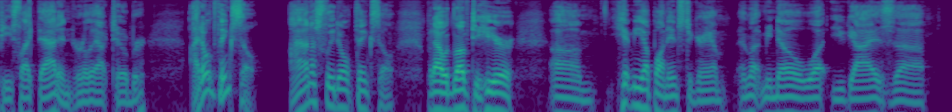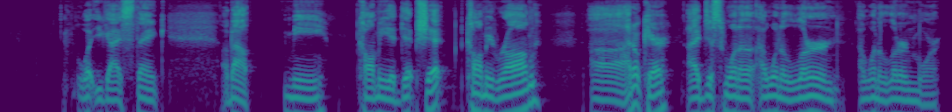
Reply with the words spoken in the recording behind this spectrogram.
piece like that in early October? I don't think so. I honestly don't think so. But I would love to hear. Um, hit me up on Instagram and let me know what you guys uh, what you guys think about me. Call me a dipshit. Call me wrong. Uh, I don't care. I just want to. I want to learn. I want to learn more.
